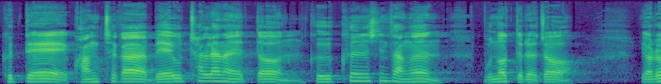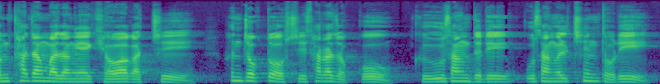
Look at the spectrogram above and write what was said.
그때 광채가 매우 찬란하였던 그 큰 신상은 무너뜨려져 여름 타작마당의 겨와 같이 흔적도 없이 사라졌고 그 우상들이 우상을 친 돌이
